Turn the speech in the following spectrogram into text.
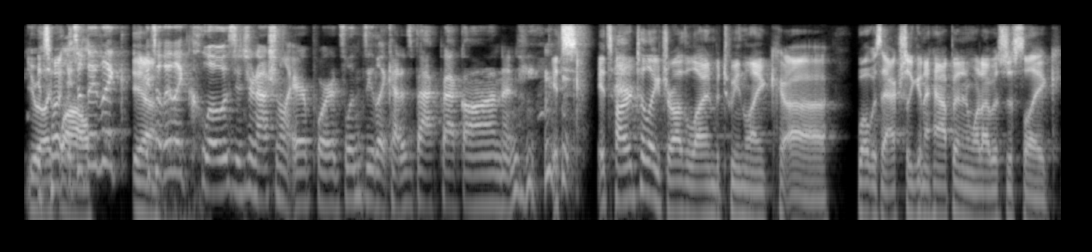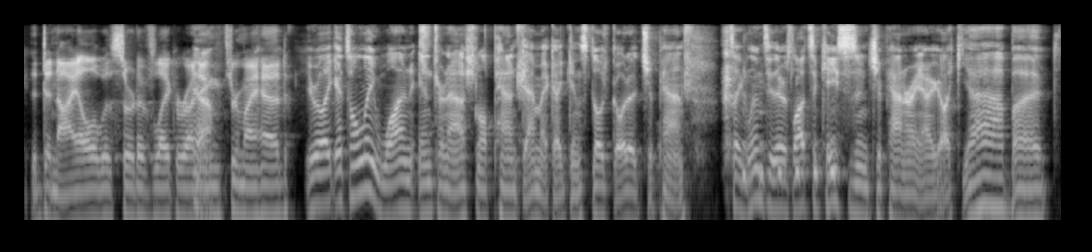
You were It's like, wow. Until they like, Yeah. until they like closed international airports. Lindsay like had his backpack on, and he, it's it's hard to like draw the line between like uh what was actually going to happen and what I was just like denial was sort of like running Yeah. through my head. You were like, it's only one international pandemic. I can still go to Japan. It's like, Lindsay, there's lots of cases in Japan right now. You're like, yeah, but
